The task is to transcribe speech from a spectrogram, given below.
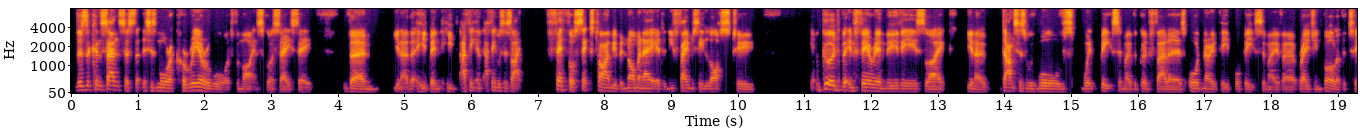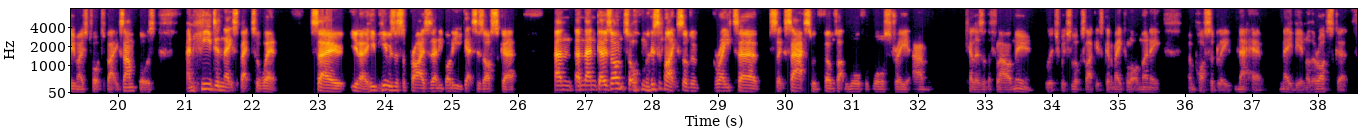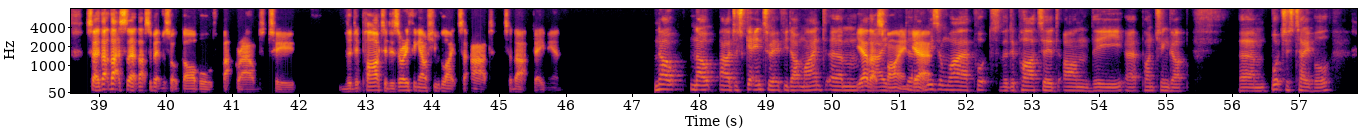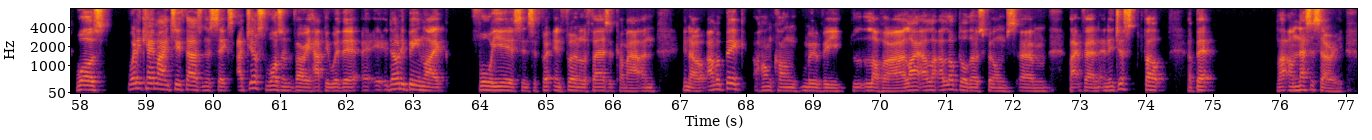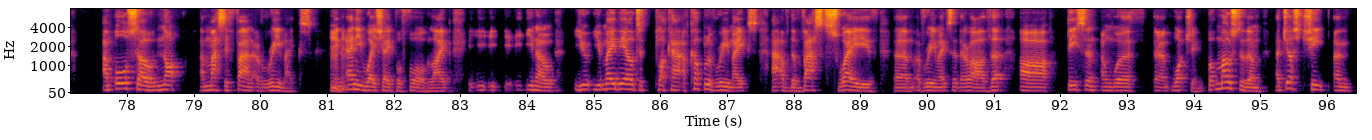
there's a consensus that this is more a career award for Martin Scorsese than you know that he'd been he I think I think it was his like fifth or sixth time he'd been nominated, and he famously lost to good but inferior movies like you know, Dances with Wolves beats him over Goodfellas. Ordinary People beats him over Raging Bull are the two most talked about examples. And he didn't expect to win. So, you know, he, he was as surprised as anybody. He gets his Oscar and and then goes on to almost like sort of greater success with films like The Wolf of Wall Street and Killers of the Flower Moon, which which looks like it's going to make a lot of money and possibly net him maybe another Oscar. So that that's a, that's a bit of a sort of garbled background to the Departed. Is there anything else you would like to add to that, Damian? No, no, I'll just get into it if you don't mind. Um, yeah, that's I, fine. The yeah. reason why I put The Departed on the uh, punching up um, butcher's table was when it came out in 2006. I just wasn't very happy with it. It had only been like four years since Infernal Affairs had come out, and you know, I'm a big Hong Kong movie lover. I like, I, I loved all those films um, back then, and it just felt a bit like unnecessary. I'm also not a massive fan of remakes mm-hmm. in any way, shape, or form. Like, you, you know, you you may be able to pluck out a couple of remakes out of the vast swathe um, of remakes that there are that are decent and worth um, watching, but most of them are just cheap and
